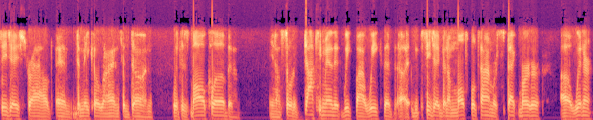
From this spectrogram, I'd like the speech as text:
C.J. Stroud and DeMeco Ryans have done with his ball club and you know, sort of documented week by week that uh, CJ been a multiple time respect murder uh, winner.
